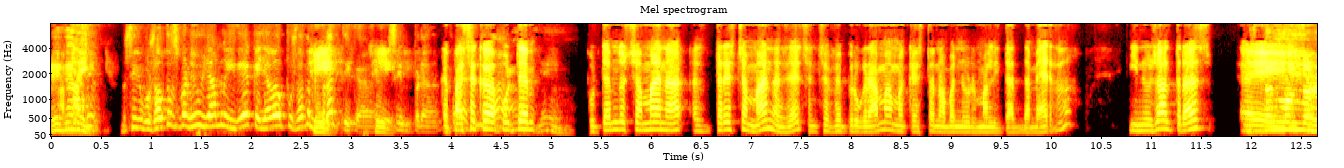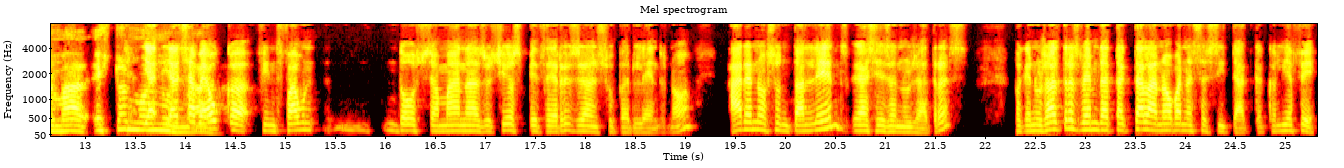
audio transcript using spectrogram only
Ah, Explica-li. sí? O sigui, vosaltres veniu ja amb la idea que ja l'heu posat en Sí, pràctica, sí. sempre. El que passa que Ah, portem, sí. portem dues setmanes, eh, tres setmanes, eh, sense fer programa amb aquesta nova normalitat de merda, i nosaltres... És tot molt normal, és tot molt ja, ja normal. sabeu que fins fa un, dues setmanes o així els PCRs eren superlents, no? Ara no són tan lents gràcies a nosaltres, perquè nosaltres vam detectar la nova necessitat, que calia fer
